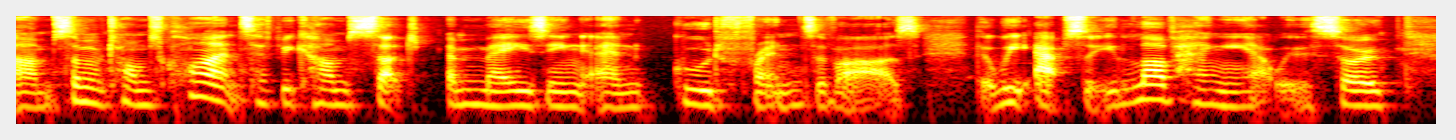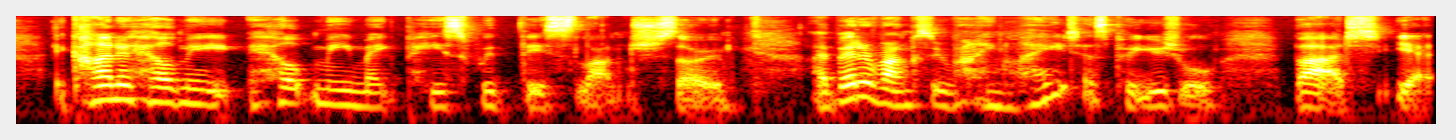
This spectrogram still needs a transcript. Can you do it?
um, some of Tom's clients have become such amazing and good friends of ours that we absolutely love hanging out with. So it kind of helped me help me make peace with this lunch. So I better run because we're running late as per usual. But yeah,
